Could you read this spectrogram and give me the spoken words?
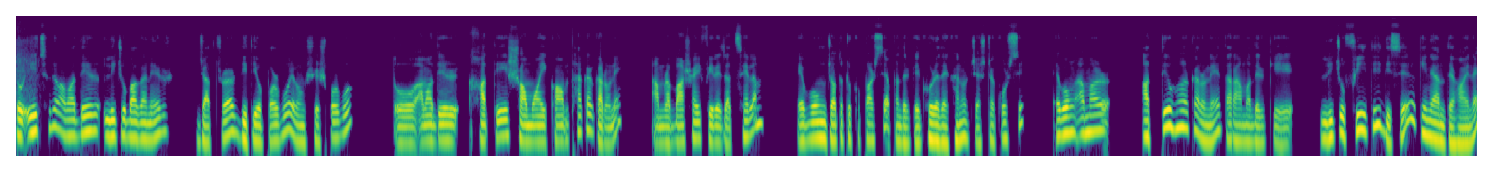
তো এই ছিল আমাদের লিচু বাগানের যাত্রার দ্বিতীয় পর্ব এবং শেষ পর্ব। তো আমাদের হাতে সময় কম থাকার কারণে আমরা বাসায় ফিরে যাচ্ছিলাম এবং যতটুকু পারছি আপনাদেরকে ঘুরে দেখানোর চেষ্টা করছি এবং আমার আত্মীয় হওয়ার কারণে তারা আমাদেরকে লিচু ফ্রিতেই দিছে, কিনে আনতে হয় না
